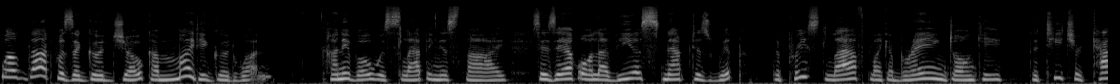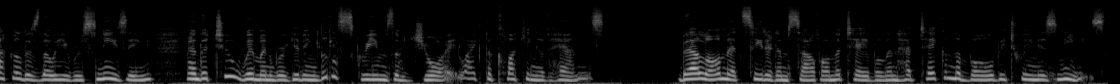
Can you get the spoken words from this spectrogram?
Well, that was a good joke, a mighty good one. Caniveau was slapping his thigh. Césaire Horlaville snapped his whip. The priest laughed like a braying donkey, the teacher cackled as though he were sneezing, and the two women were giving little screams of joy, like the clucking of hens. Belhomme had seated himself on the table and had taken the bowl between his knees.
